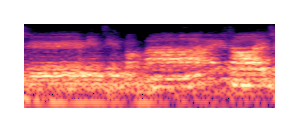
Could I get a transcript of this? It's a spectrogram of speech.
主面前伏拜，再主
